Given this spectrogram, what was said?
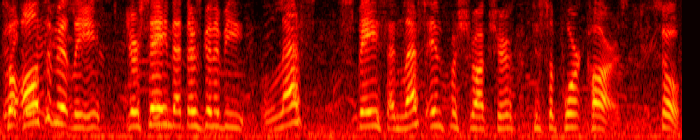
So ultimately, you're saying that there's going to be less space and less infrastructure to support cars. So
